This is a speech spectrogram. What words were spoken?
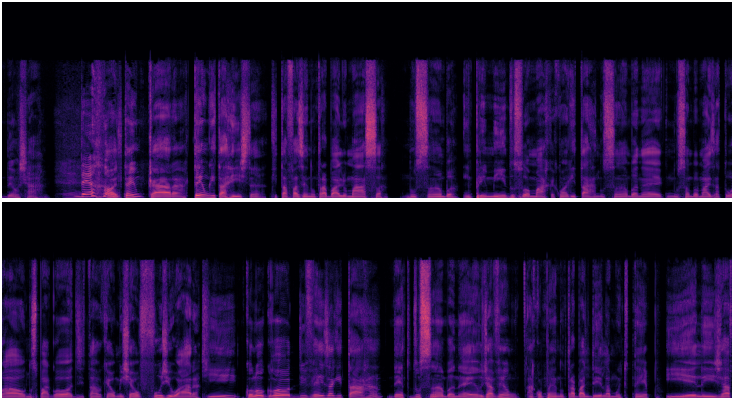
deu um charme. deu. Olha, tem um cara, tem um guitarrista que tá fazendo um trabalho massa no samba, imprimindo sua marca com a guitarra no samba, né? No samba mais atual, nos pagodes e tal, que é o Michel Fujiwara, que colocou de vez a guitarra dentro do samba, né? Eu já venho acompanhando o trabalho dele há muito tempo e ele já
